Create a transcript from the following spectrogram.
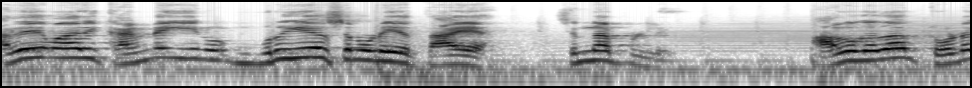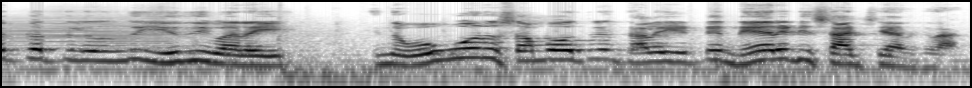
அதே மாதிரி கண்ணகியின் முருகேசனுடைய தாயார் சின்ன பிள்ளை அவங்க தான் தொடக்கத்திலிருந்து இறுதி வரை இந்த ஒவ்வொரு சம்பவத்திலையும் தலையிட்டு நேரடி சாட்சியாக இருக்கிறாங்க.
